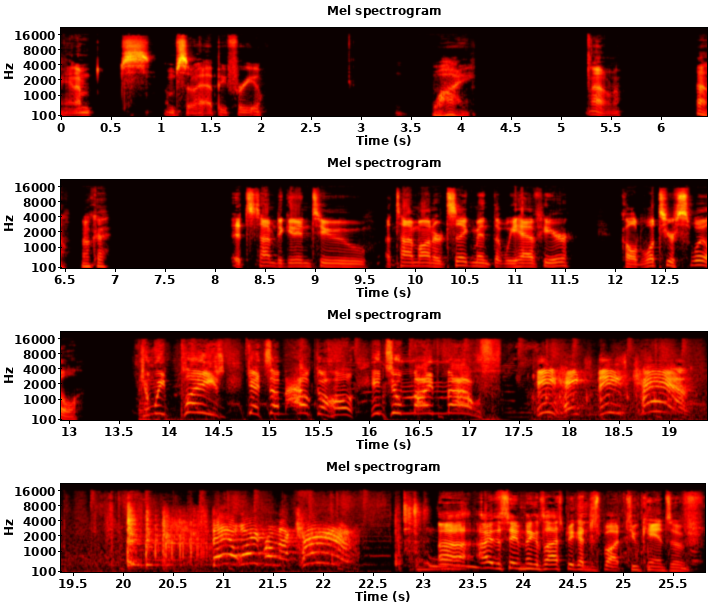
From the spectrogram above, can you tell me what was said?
I'm I'm so happy for you. Why? I don't know. Oh, okay. It's time to get into a time honored segment that we have here called What's Your Swill? Can we please get some alcohol into my mouth? He hates these cans! Stay away from the can! Uh, I had the same thing as last week. I just bought two cans of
